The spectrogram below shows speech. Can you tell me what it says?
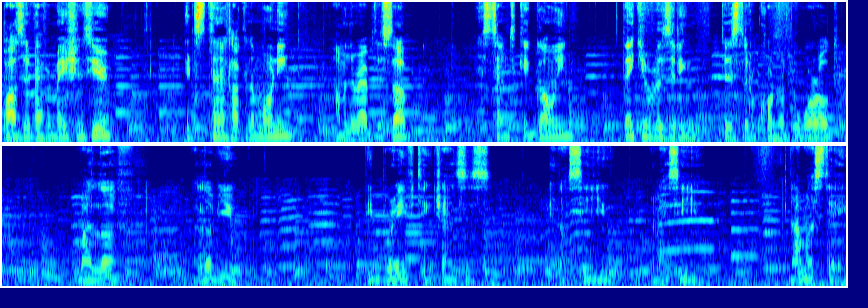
positive affirmations here. It's 10 o'clock in the morning. I'm going to wrap this up. It's time to get going. Thank you for visiting this little corner of the world. My love, I love you. Be brave, take chances, and I'll see you when I see you. Namaste.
